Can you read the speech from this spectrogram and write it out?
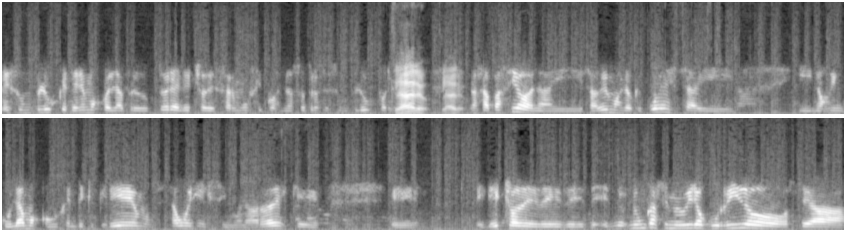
es un plus que tenemos con la productora, el hecho de ser músicos nosotros es un plus porque claro, claro. nos apasiona y sabemos lo que cuesta y y nos vinculamos con gente que queremos, está buenísimo, la verdad es que eh, el hecho de, nunca se me hubiera ocurrido, o sea,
